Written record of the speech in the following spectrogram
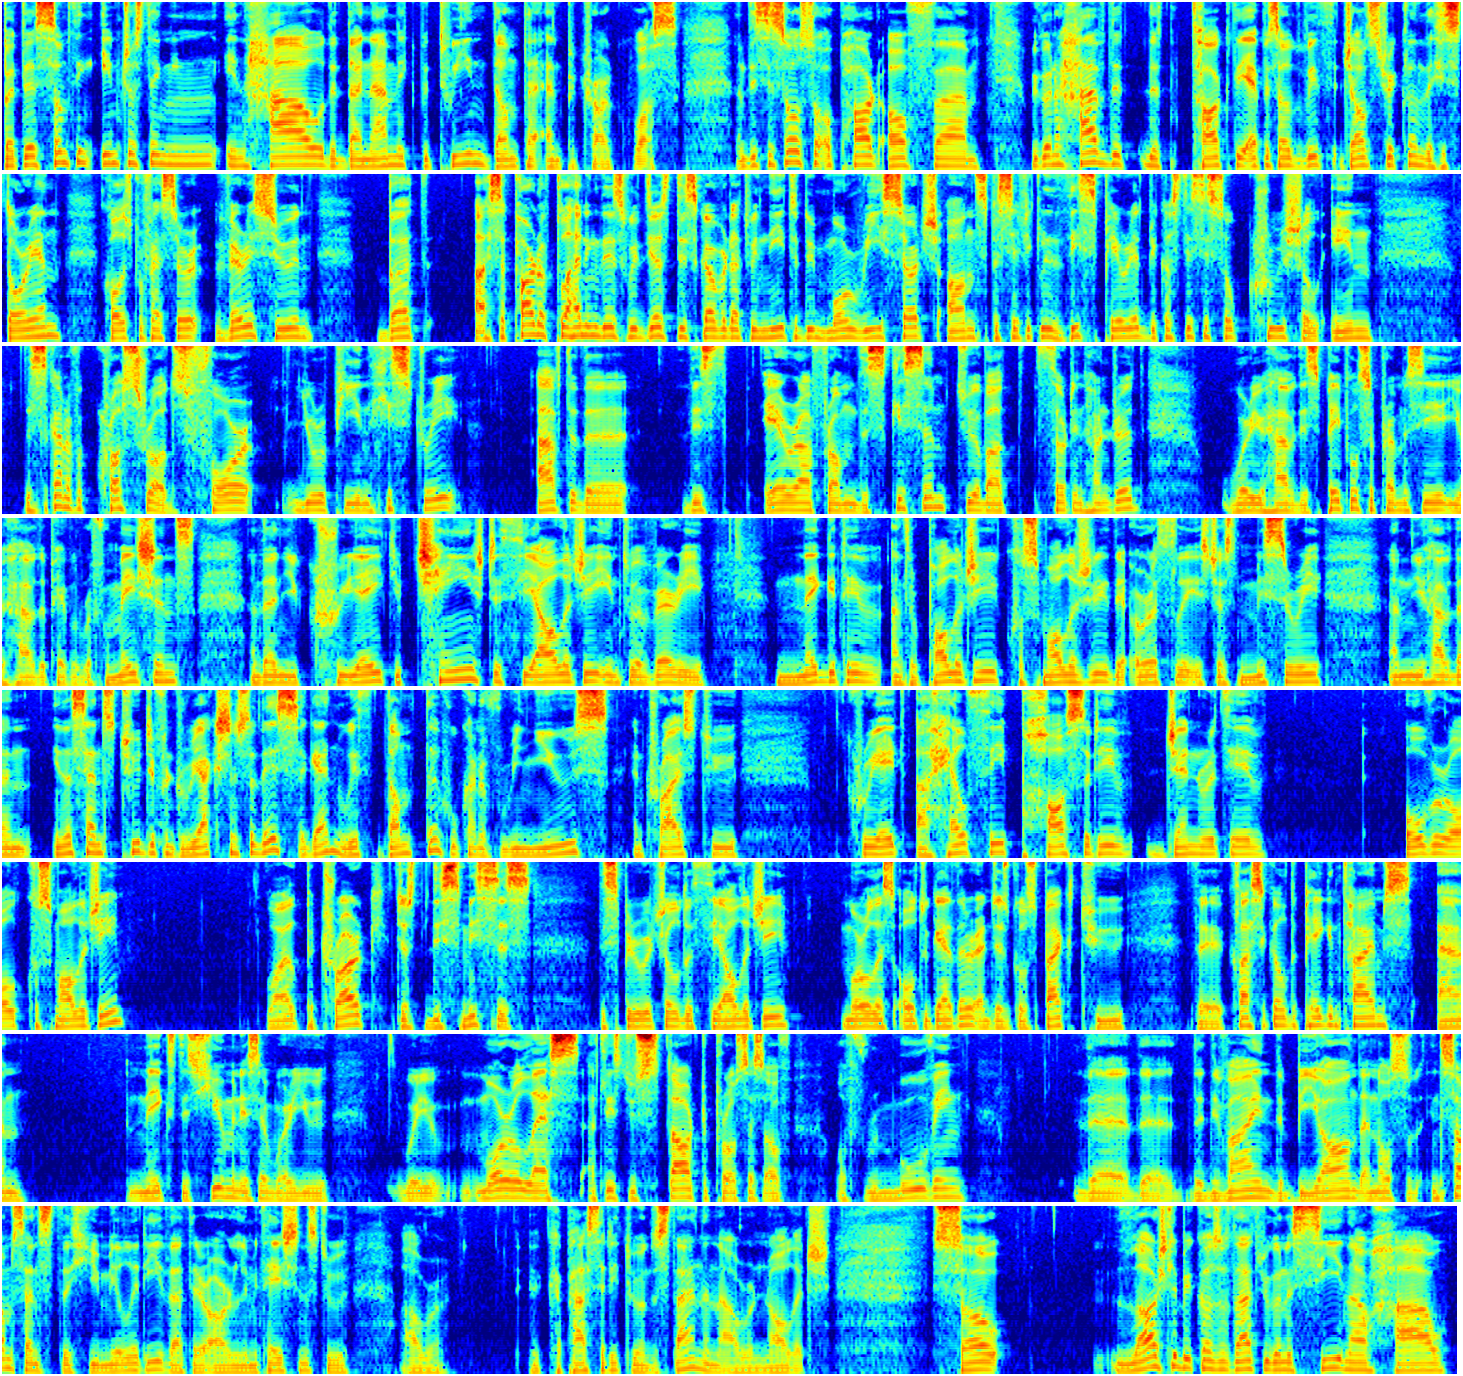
But there's something interesting in how the dynamic between Dante and Petrarch was. And this is also a part of, um, we're going to have the, the talk, the episode with John Strickland, the historian, college professor, very soon. But as a part of planning this, we just discovered that we need to do more research on specifically this period because this is so crucial in this is kind of a crossroads for European history after the this era from the schism to about 1300 where you have this papal supremacy, you have the papal reformations, and then you create, you change the theology into a very negative anthropology, cosmology, the earthly is just misery. And you have then, in a sense, two different reactions to this. Again, with Dante, who kind of renews and tries to create a healthy, positive, generative, overall cosmology, while Petrarch just dismisses the spiritual, the theology, more or less altogether, and just goes back to the classical, the pagan times, and makes this humanism where you, where you more or less, at least you start the process of of removing the the the divine, the beyond, and also in some sense the humility that there are limitations to our capacity to understand and our knowledge. So largely because of that, we're going to see now how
